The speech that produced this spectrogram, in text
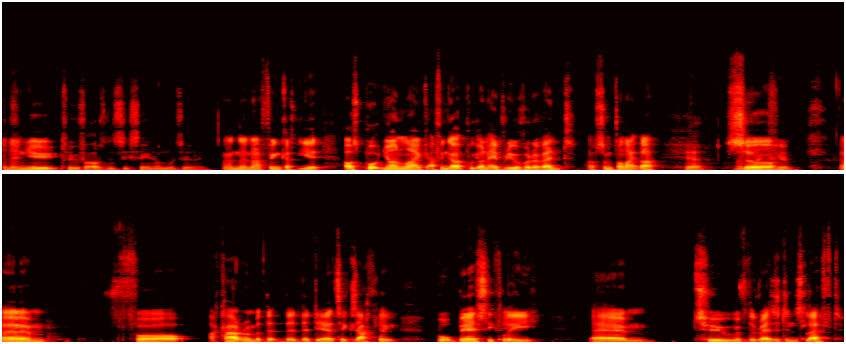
and then you, 2016 onwards, really. and then I think I, you, I was putting you on like I think I put you on every other event or something like that. Yeah. So- Um, for I can't remember the, the, the dates exactly, but basically, um, two of the residents left,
